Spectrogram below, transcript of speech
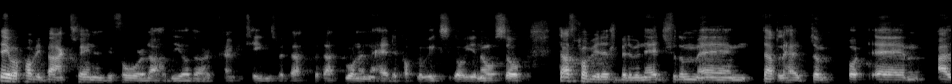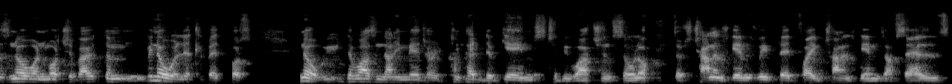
they were probably back training before a lot of the other county teams with that with that running ahead a couple of weeks ago. You know, so that's probably a little bit of an edge for them. Um, that'll help them. But um, as knowing much about them, we know a little bit, but. No, there wasn't any major competitive games to be watching. So look, there's challenge games. We played five challenge games ourselves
